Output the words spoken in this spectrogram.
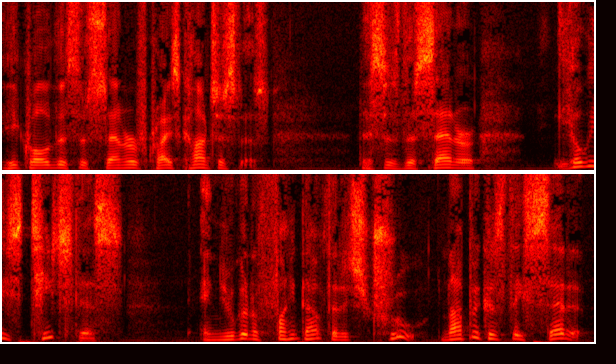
He called this the center of Christ consciousness. This is the center. Yogis teach this, and you're going to find out that it's true. Not because they said it,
